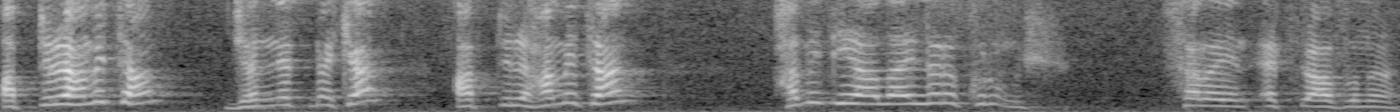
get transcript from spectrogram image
Abdülhamit Han, cennet mekan, Abdülhamit Han Hamidiye alayları kurmuş. Sarayın etrafını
